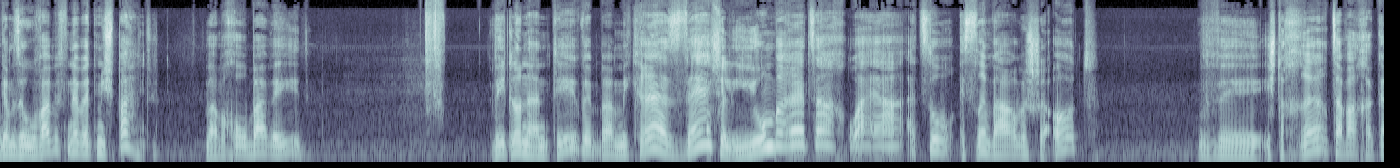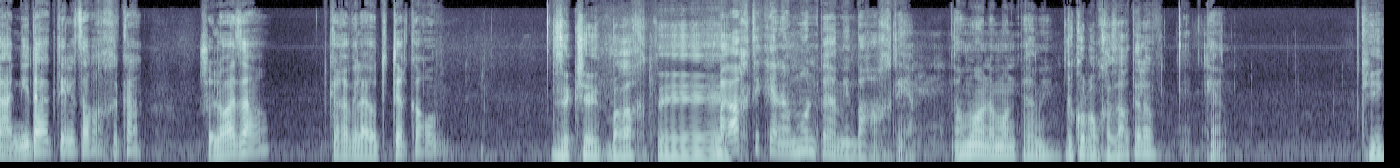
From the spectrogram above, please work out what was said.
גם זה הובא בפני בית משפט, והבחור בא והעיד. והתלוננתי, ובמקרה הזה של איום ברצח, הוא היה עצור 24 שעות, והשתחרר צו הרחקה. אני דאגתי לצו הרחקה, שלא עזר, התקרב אליי עוד יותר קרוב. זה כשברחת... אה, ברחתי, כן, המון פעמים ברחתי. המון המון פעמים, וכל פעם חזרת אליו? כן. כי?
